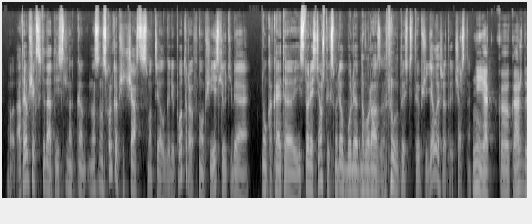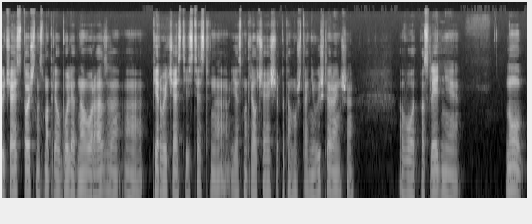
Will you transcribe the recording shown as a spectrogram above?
Вот. А ты вообще, кстати, да, ты если насколько вообще часто смотрел Гарри Поттеров? Ну, вообще, есть ли у тебя ну, какая-то история с тем, что ты их смотрел более одного раза. Ну, то есть ты вообще делаешь это часто? Не, я каждую часть точно смотрел более одного раза. А, первые части, естественно, я смотрел чаще, потому что они вышли раньше. Вот, последние, ну,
